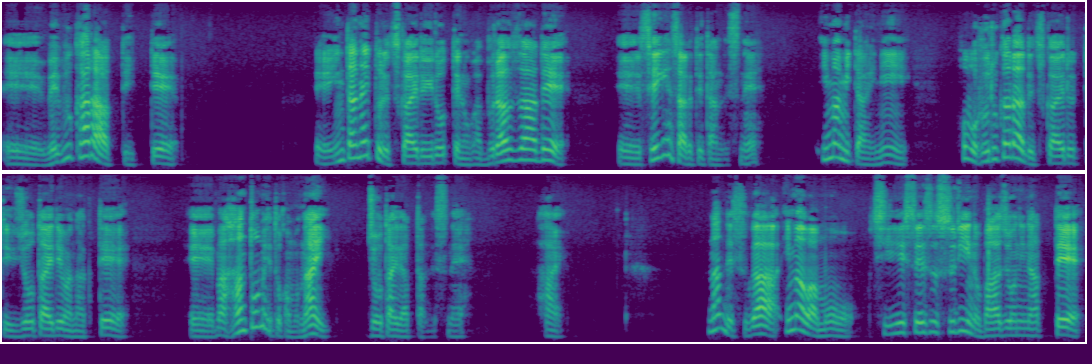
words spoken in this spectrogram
えーウェブカラーって言って、えインターネットで使える色っていうのがブラウザーで、えー制限されてたんですね。今みたいに、ほぼフルカラーで使えるっていう状態ではなくて、えーまあ半透明とかもない状態だったんですね。はい。なんですが、今はもう CSS3 のバージョンになって、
